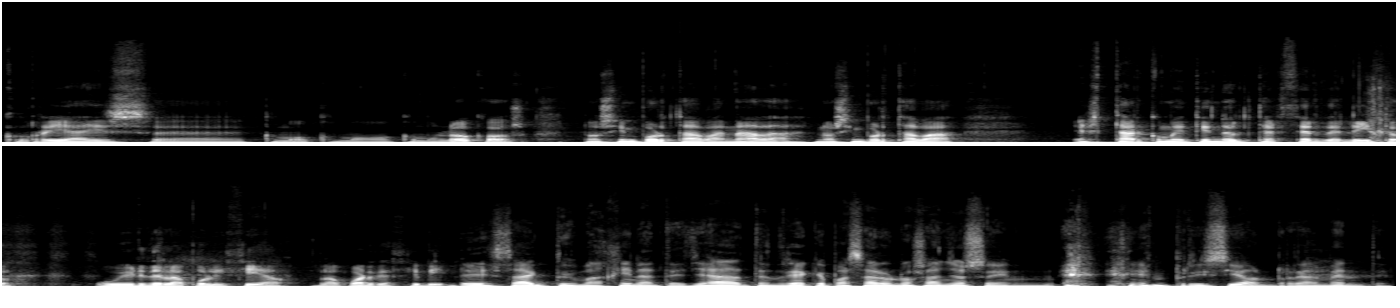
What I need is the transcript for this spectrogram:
corríais eh, como, como, como locos. No os importaba nada, no os importaba estar cometiendo el tercer delito, huir de la policía, la Guardia Civil. Exacto, imagínate, ya tendría que pasar unos años en, en prisión, realmente.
